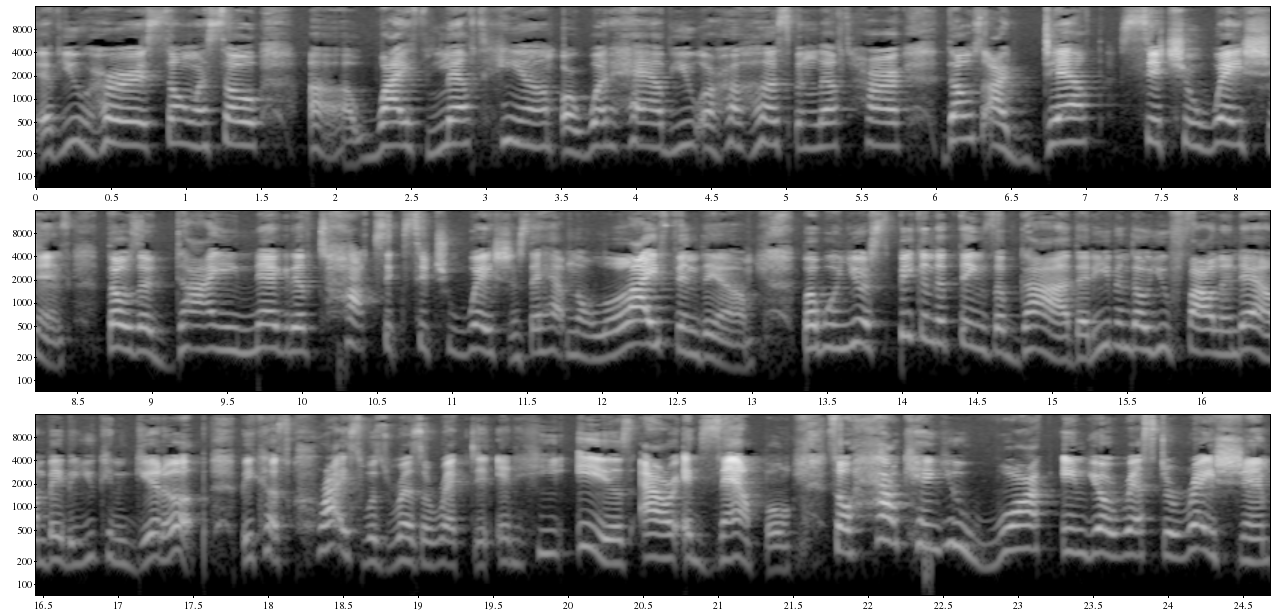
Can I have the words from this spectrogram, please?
if you heard so and so wife left him or what have you or her husband left her those are death situations those are dying negative toxic situations they have no life in them but when you're speaking the things of god that even though you've fallen down baby you can get up because christ was resurrected and he is our example so how can you walk in your restoration,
